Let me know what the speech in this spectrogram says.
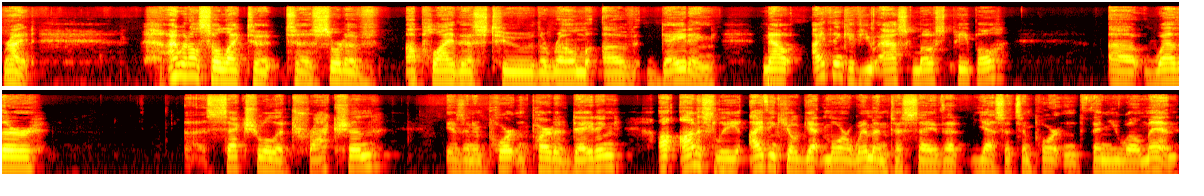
Right. I would also like to to sort of apply this to the realm of dating. Now, I think if you ask most people uh, whether uh, sexual attraction is an important part of dating. Uh, honestly, I think you'll get more women to say that, yes, it's important than you will men.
